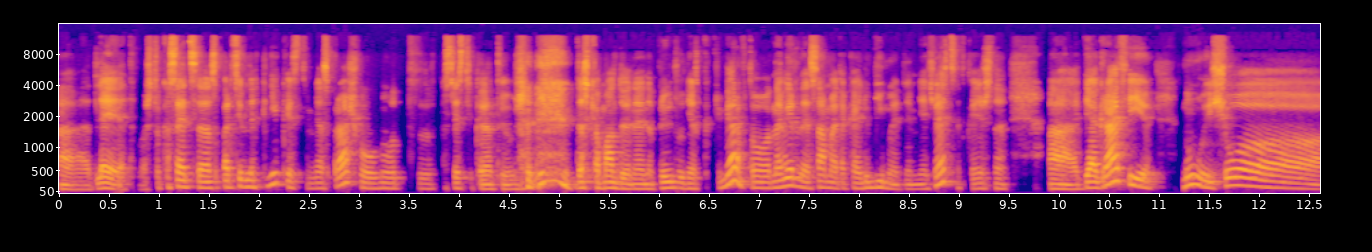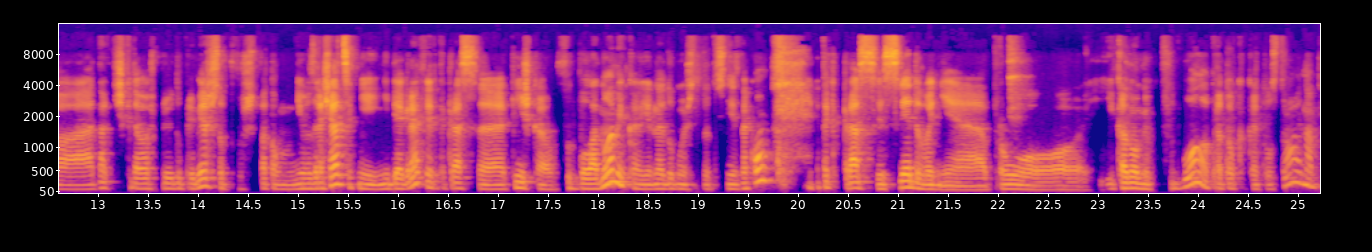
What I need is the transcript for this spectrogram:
э, для этого. Что касается спортивных книг, если меня спрашивают, спрашивал, ну вот э, впоследствии, когда ты уже дашь команду, я, наверное, приведу несколько примеров, то, наверное, самая такая любимая для меня часть, это, конечно, а, биографии. Ну, еще одна книжка, давай уж приведу пример, чтобы потом не возвращаться к ней, не биография, это как раз э, книжка «Футболономика», я думаю, что ты с ней знаком. Это как раз исследование про экономику футбола, про то, как это устроено.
